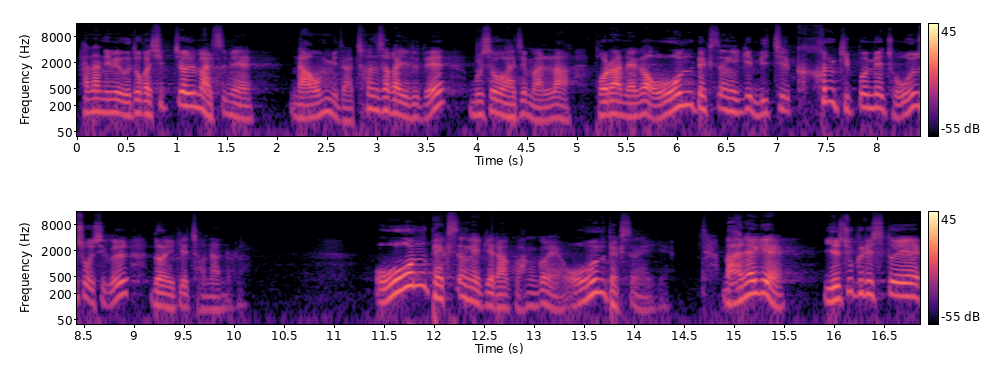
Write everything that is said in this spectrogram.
하나님의 의도가 10절 말씀에 나옵니다. 천사가 이르되 무서워하지 말라. 보라 내가 온 백성에게 미칠 큰 기쁨의 좋은 소식을 너에게 전하노라. 온 백성에게라고 한 거예요. 온 백성에게. 만약에 예수 그리스도의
